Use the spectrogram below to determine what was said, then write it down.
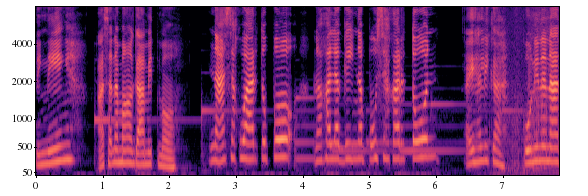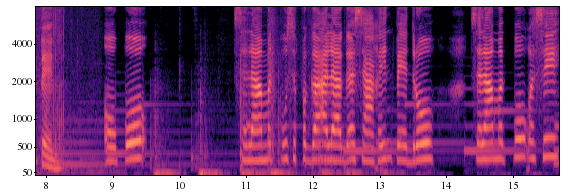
Ningning, asa na mga gamit mo? Nasa kwarto po. Nakalagay na po sa karton. Ay halika, kunin na natin. Opo. Salamat po sa pag-aalaga sa akin, Pedro. Salamat po kasi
